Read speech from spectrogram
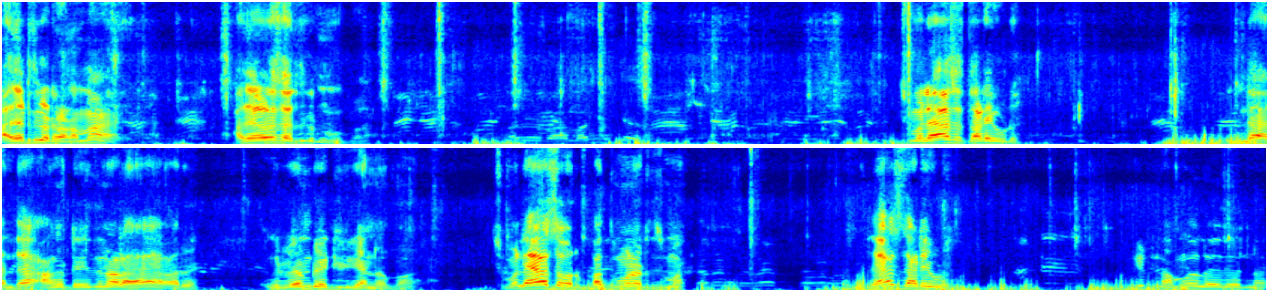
அதை எடுத்துக்கிட்டோம் நம்ம? அதை எல்லாம் எடுத்துக்கணுமாப்பா சும்மா லேசை தடை விடு. இந்த இந்த அங்கிட்ட இதனால வரு. இங்கிட்ட வேம்பு வெட்டிருக்கான்னு இருப்பான் சும்மா லேசை ஒரு பத்து மணி எடுத்து சும்மா. லேசை தடை விடு. வீட்டு நம்ம இதில் எது என்ன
